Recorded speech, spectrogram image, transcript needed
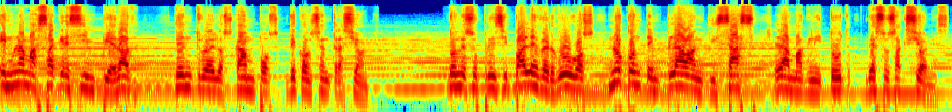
en una masacre sin piedad dentro de los campos de concentración, donde sus principales verdugos no contemplaban quizás la magnitud de sus acciones.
